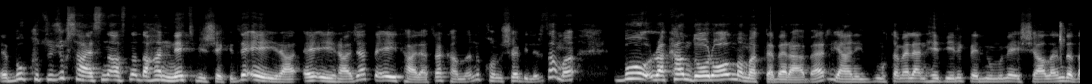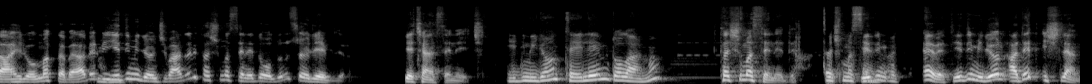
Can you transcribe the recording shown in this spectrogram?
E, bu kutucuk sayesinde aslında daha net bir şekilde e-ihracat ve e-ithalat rakamlarını konuşabiliriz ama bu rakam doğru olmamakla beraber yani muhtemelen hediyelik ve numune eşyalarının da dahil olmakla beraber bir 7 milyon civarında bir taşıma senedi olduğunu söyleyebilirim geçen sene için. 7 milyon TL mi dolar mı? Taşıma senedi. Taşıma senedi. 7, evet 7 milyon adet işlem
